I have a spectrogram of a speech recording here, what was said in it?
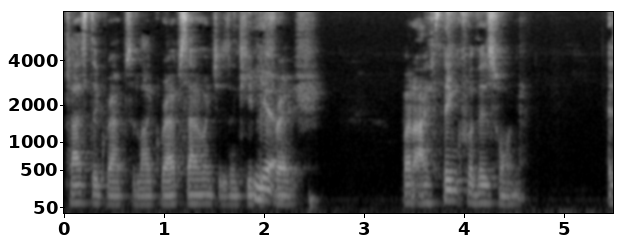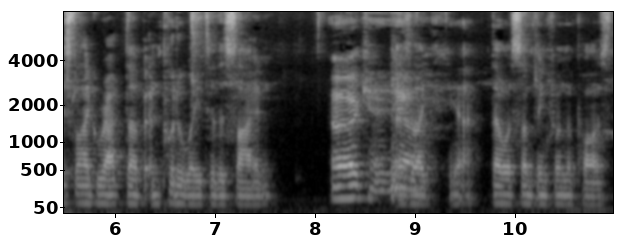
plastic wrap to like wrap sandwiches and keep Yeah. it fresh. But I think for this one, it's like wrapped up and put away to the side. Okay, It's yeah. like, yeah, that was something from the past.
